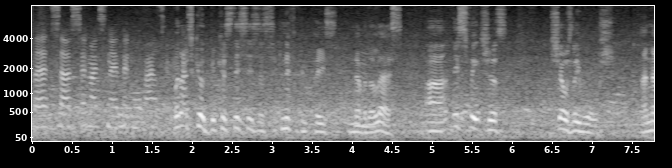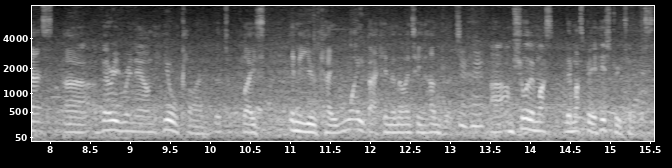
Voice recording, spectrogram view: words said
but uh, to know a bit more about it. Well, that's good because this is a significant piece, nevertheless. Uh, this features Shelsley Walsh, and that's uh, a very renowned hill climb that took place in the UK way back in the 1900s. Uh, I'm sure there must there must be a history to this.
